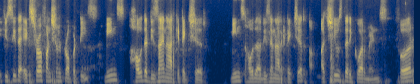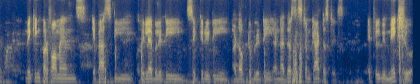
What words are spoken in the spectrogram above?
if you see the extra functional properties means how the design architecture means how the design architecture achieves the requirements for making performance capacity reliability security adaptability and other system characteristics. It will be make sure.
